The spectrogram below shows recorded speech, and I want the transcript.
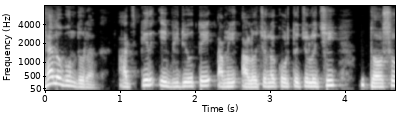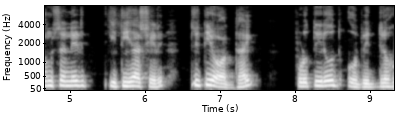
হ্যালো বন্ধুরা, আজকের এই ভিডিওতে আমি আলোচনা করতে চলেছি দশম শ্রেণির ইতিহাসের তৃতীয় অধ্যায়, প্রতিরোধ ও বিদ্রোহ,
